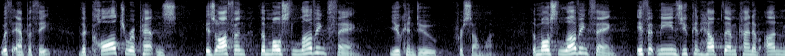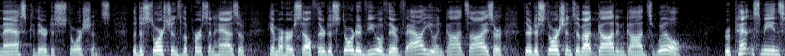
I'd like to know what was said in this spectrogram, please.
with empathy, the call to repentance is often the most loving thing you can do for someone the most loving thing if it means you can help them kind of unmask their distortions, the distortions the person has of him or herself, their distorted view of their value in God's eyes, or their distortions about God and God's will. Repentance means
